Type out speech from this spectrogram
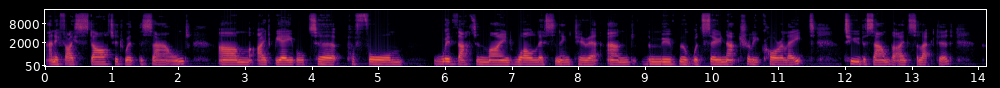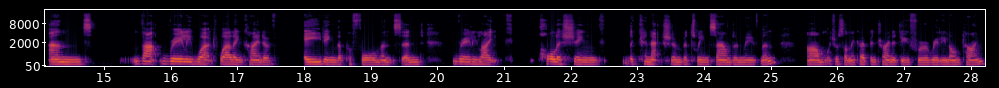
And if I started with the sound, um, I'd be able to perform with that in mind while listening to it, and the movement would so naturally correlate to the sound that I'd selected and that really worked well in kind of aiding the performance and really like polishing the connection between sound and movement, um, which was something I've been trying to do for a really long time.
